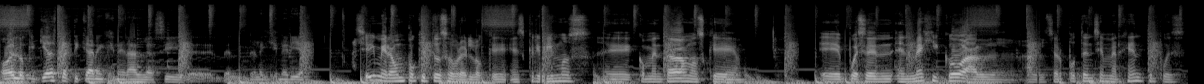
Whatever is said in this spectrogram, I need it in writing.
O de lo que quieras platicar en general, así, de, la ingeniería. Sí, mira, un poquito sobre lo que escribimos. Eh, comentábamos que, eh, pues en, México, al, ser potencia emergente, pues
